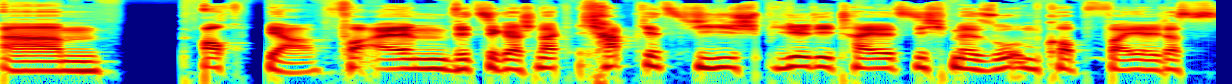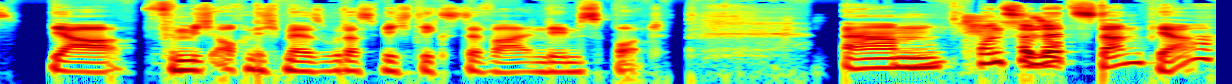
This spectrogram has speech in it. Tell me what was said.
Ähm, auch, ja, vor allem witziger Schnack. Ich habe jetzt die Spieldetails nicht mehr so im Kopf, weil das ja für mich auch nicht mehr so das Wichtigste war in dem Spot. Ähm, mhm. Und also zuletzt also, dann, ja?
